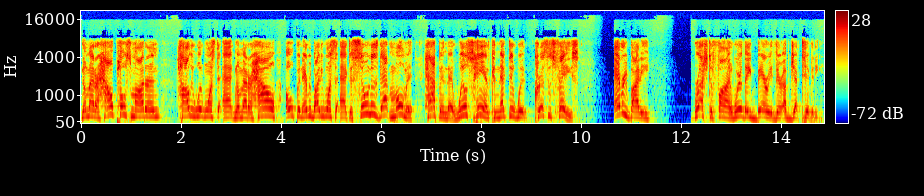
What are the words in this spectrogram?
no matter how postmodern, Hollywood wants to act, no matter how open everybody wants to act. As soon as that moment happened that Will's hand connected with Chris's face, everybody rushed to find where they buried their objectivity.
